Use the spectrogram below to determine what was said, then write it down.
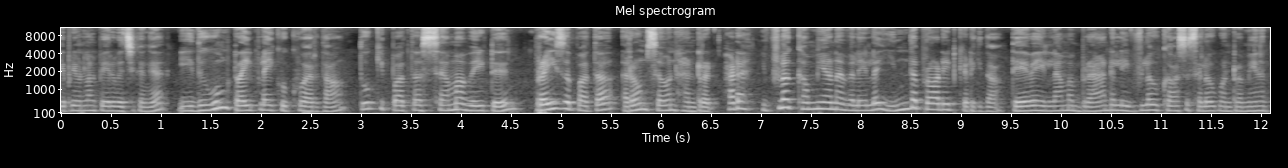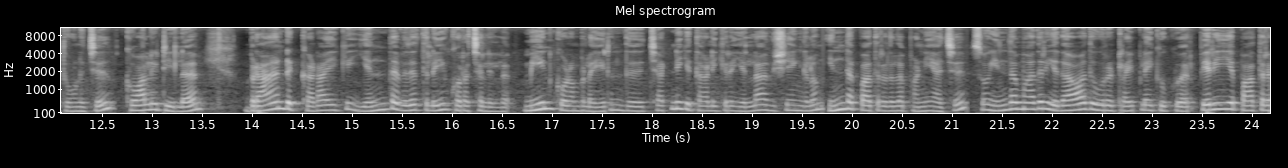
எப்படி வேணாலும் பேர் வச்சுக்கோங்க. இதுவும் ட்ரைப்ளை குக்வேர் தான். தூக்கி பார்த்தா செம வெயிட்டு ப்ரைஸை பார்த்தா அரௌண்ட் செவன் ஹண்ட்ரட் அட இவ்வளோ கம்மியான விலையில் இந்த ப்ராடக்ட் கிடைக்குதா? தேவையில்லாமல் பிராண்டில் இவ்வளோ காசு செலவு பண்ணுறமேனு தோணுச்சு. குவாலிட்டியில் பிராண்டு கடாய்க்கு எந்த விதத்துலையும் குறைச்சல் இல்லை. மீன் குழம்புல இருந்து சட்னிக்கு தாளிக்கிற எல்லா விஷயங்களும் இந்த பாத்திரத்தில் பண்ணியாச்சு. ஸோ இந்த மாதிரி ஏதாவது ஒரு ட்ரைப்ளை குக்வேர் பெரிய பாத்திர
